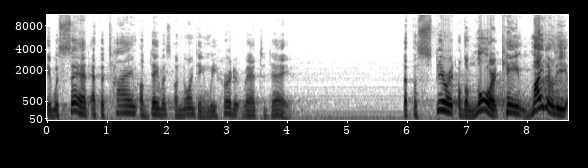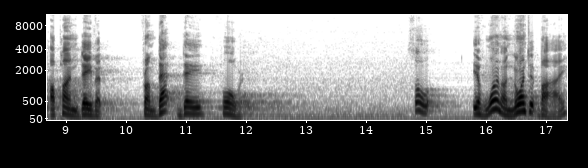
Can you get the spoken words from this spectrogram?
It was said at the time of David's anointing, we heard it read today, that the Spirit of the Lord came mightily upon David from that day forward. So, if one anointed by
